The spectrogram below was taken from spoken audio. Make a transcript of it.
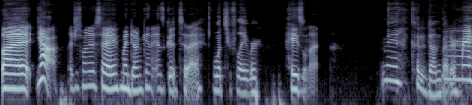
But yeah, I just wanted to say my Dunkin' is good today. What's your flavor? Hazelnut. Meh, could have done better. Meh.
